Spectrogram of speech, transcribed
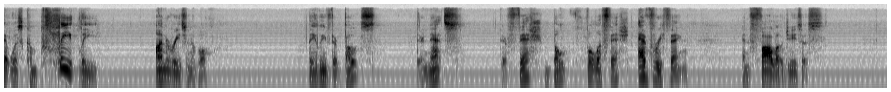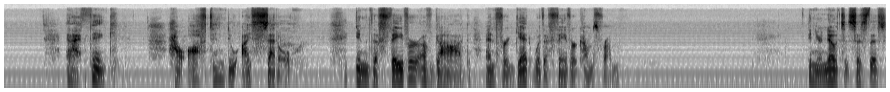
that was completely unreasonable. They leave their boats, their nets, their fish, boat full of fish, everything and follow Jesus. And I think, how often do I settle in the favor of God and forget where the favor comes from? In your notes, it says this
